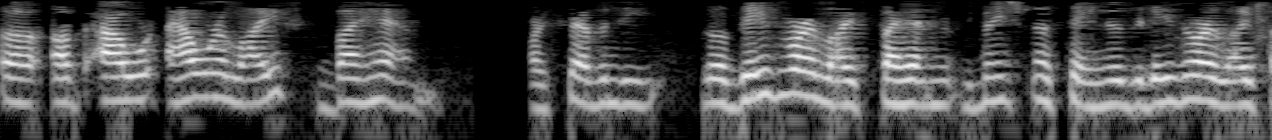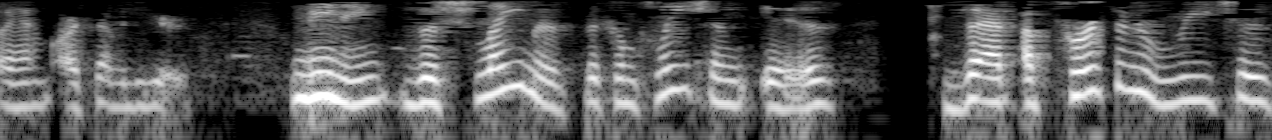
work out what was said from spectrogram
uh, of our, our life by him are 70, the days of our life by him, Mishnah saying, the days of our life by him are 70 years. Meaning, the shlemus, the completion is that a person reaches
